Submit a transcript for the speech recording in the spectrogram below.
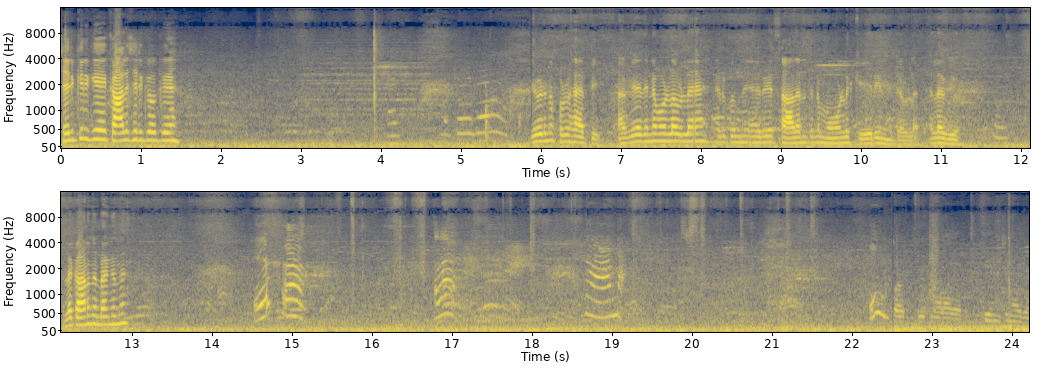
ശരിക്കിരിക്കേ കാൽ ശരിക്കും നോക്ക് ഇവിടുന്ന് ഫുൾ ഹാപ്പി അവി അതിന്റെ മുകളിലുള്ള ഒരു കുഞ്ഞ് ഒരു സാധനത്തിന്റെ മുകളിൽ കയറി നിന്നിട്ടാ ലവ് അല്ല വ്യൂ അല്ല ഇവിടെ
